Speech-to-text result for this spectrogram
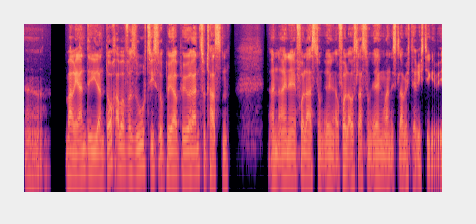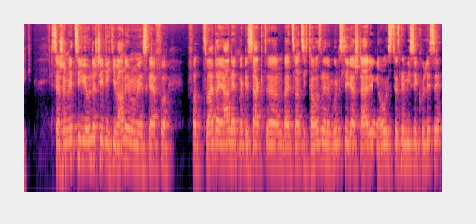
äh, Variante, die dann doch aber versucht, sich so peu à peu ranzutasten an eine Vollastung, Vollauslastung irgendwann, ist, glaube ich, der richtige Weg. Ist ja schon witzig, wie unterschiedlich die Wahrnehmung ist. Gell? Vor, vor zwei, drei Jahren hätte man gesagt, ähm, bei 20.000 in einem Bundesliga-Stadion, oh, ist das eine miese Kulisse.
